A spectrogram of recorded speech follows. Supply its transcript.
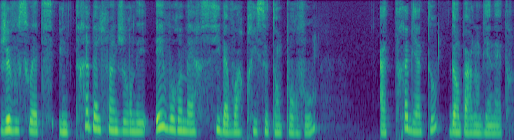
Je vous souhaite une très belle fin de journée et vous remercie d'avoir pris ce temps pour vous. À très bientôt dans Parlons bien-être.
